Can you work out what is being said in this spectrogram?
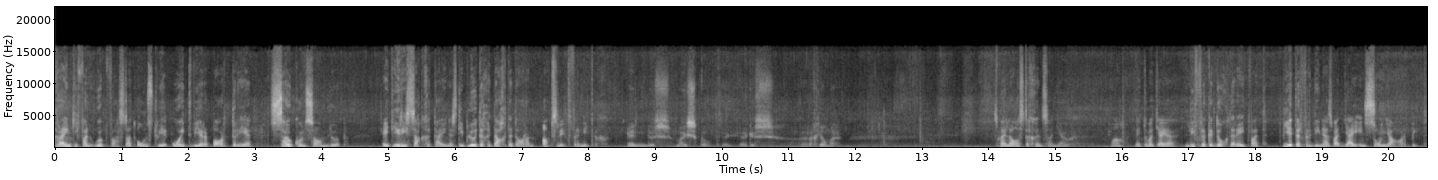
greintjie van hoop was dat ons twee ooit weer 'n paar tree sou kon saamloop, het hierdie sak getuienis die blote gedagte daaraan absoluut vernietig. En dis my skuld. Ek, ek is reg jammer. Dis my laaste guns aan jou. Maar net omdat jy 'n lieflike dogter het wat beter verdien as wat jy en Sonja haar bied.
